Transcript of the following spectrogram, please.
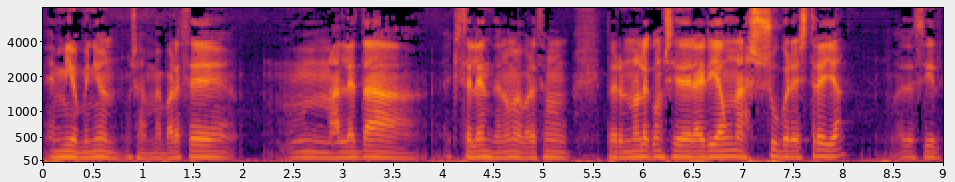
en mi opinión, o sea, me parece un atleta excelente, ¿no? Me parece un, pero no le consideraría una superestrella. Es decir,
